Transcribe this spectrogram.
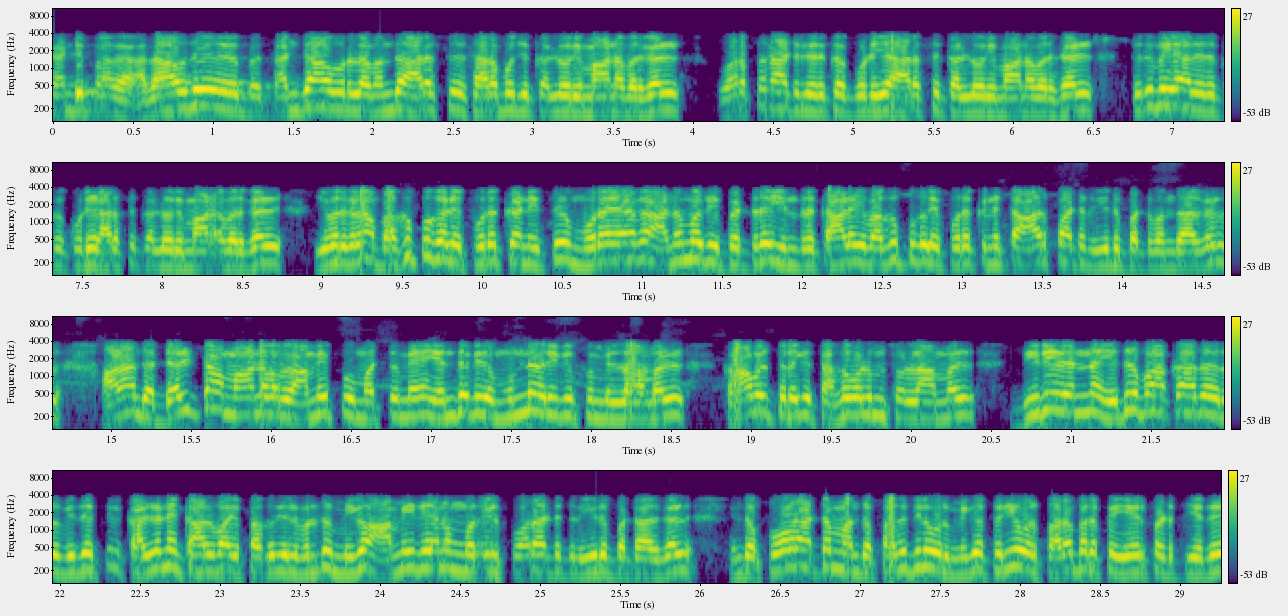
கண்டிப்பாக. அதாவது இப்போ தஞ்சாவூர்ல வந்து அரசு சரபுஜி கல்லூரி மாணவர்கள் ஒரத்த நாட்டில் இருக்கக்கூடிய அரசு கல்லூரி மாணவர்கள் திருவையாறு இருக்கக்கூடிய அரசு கல்லூரி மாணவர்கள் இவர்களாம் வகுப்புகளை புறக்கணித்து முறையாக அனுமதி பெற்று இன்று காலை வகுப்புகளை புறக்கணித்து ஆர்ப்பாட்டத்தில் ஈடுபட்டு வந்தார்கள். ஆனால் அந்த டெல்டா மாணவர்கள் அமைப்பு மட்டுமே எந்தவித முன்னறிவிப்பும் இல்லாமல் காவல்துறைக்கு தகவலும் சொல்லாமல் திடீரென எதிர்பார்க்காத ஒரு விதத்தில் கல்லணை கால்வாய் பகுதியில் வந்து மிக அமைதியான முறையில் போராட்டத்தில் ஈடுபட்டார்கள். இந்த போராட்டம் அந்த பகுதியில் ஒரு மிகப்பெரிய ஒரு பரபரப்பை ஏற்படுத்தியது.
